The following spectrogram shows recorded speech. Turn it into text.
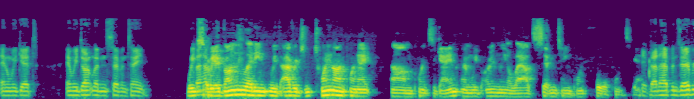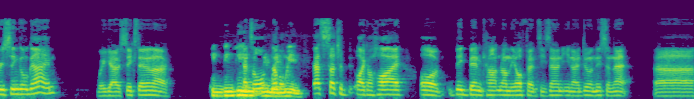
and we get, and we don't let in 17. we've, so we've only let in, we've averaged 29.8 um, points a game, and we've only allowed 17.4 points a game. If that happens every single game, we go 16 and 0. Ping, ping, ping, That's all- win, win, win. That's such a like a high. Oh, Big Ben can't run the offense. He's only you know doing this and that. Uh,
